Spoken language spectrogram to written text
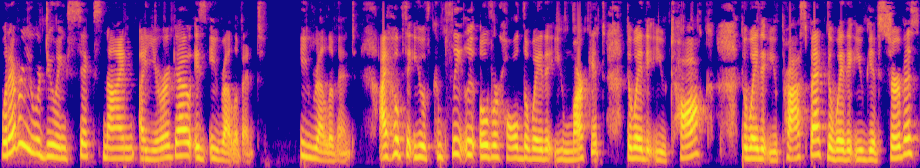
Whatever you were doing six, nine, a year ago is irrelevant. Irrelevant. I hope that you have completely overhauled the way that you market, the way that you talk, the way that you prospect, the way that you give service,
